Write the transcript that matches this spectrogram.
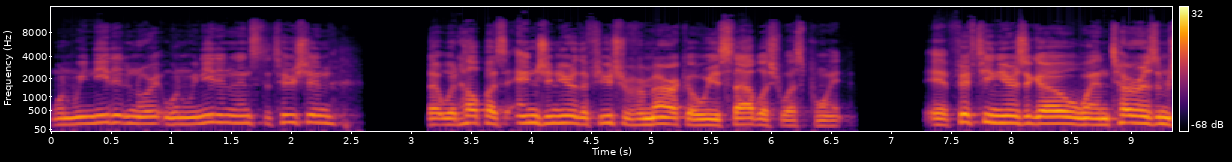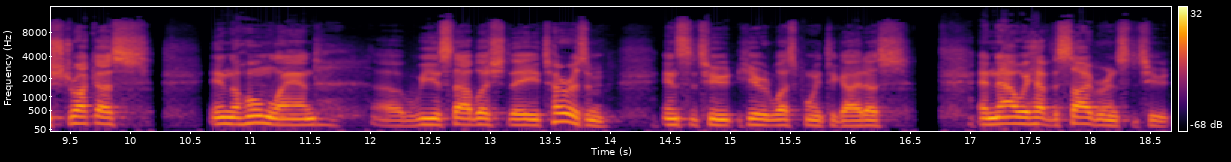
When we needed an, when we needed an institution that would help us engineer the future of America, we established West Point. 15 years ago, when terrorism struck us in the homeland, uh, we established the Terrorism Institute here at West Point to guide us. And now we have the Cyber Institute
